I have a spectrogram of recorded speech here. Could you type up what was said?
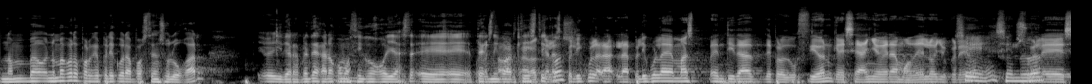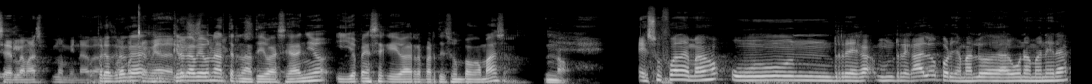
no, me- no me acuerdo por qué película aposté en su lugar y de repente ganó como cinco Goyas eh, eh, claro que técnico-artísticos. las películas- la, la película de más entidad de producción, que ese año era modelo, yo creo, Sí, sin duda. suele ser la más nominada. Pero creo que, creo que había una alternativa ese año y yo pensé que iba a repartirse un poco más. No. Eso fue además un, rega- un regalo, por llamarlo de alguna manera,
